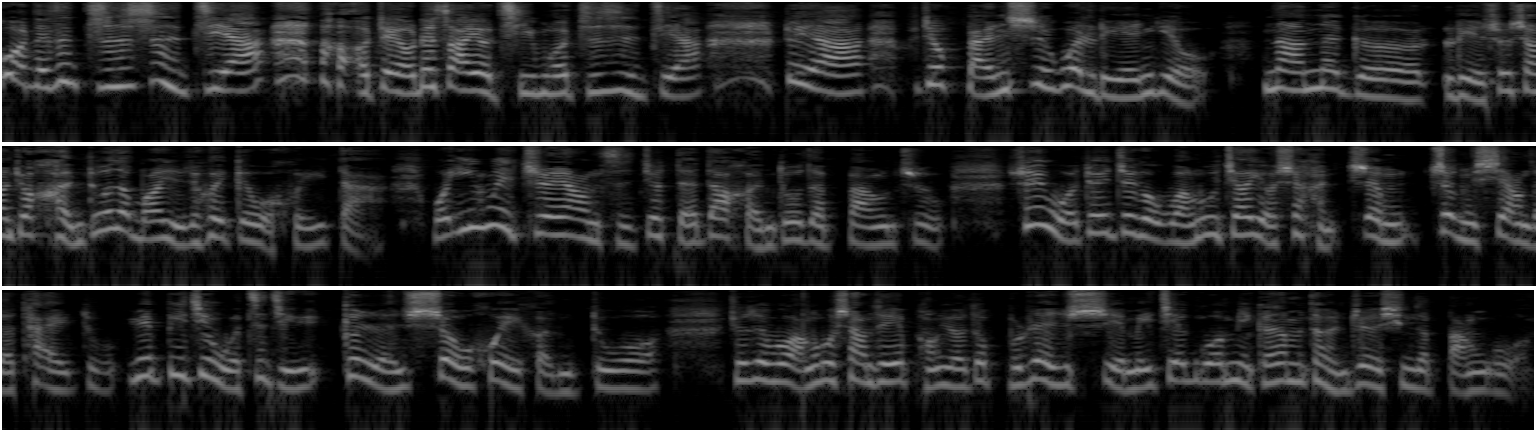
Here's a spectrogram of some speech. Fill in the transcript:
或者是知识家 哦，对，我那时候还有奇摩知识家，对啊，就凡事问连友，那那个脸书上就很多的网友就会给我回答，我因为这样子就得到很多的帮助，所以我对这个网络交友是很正正向的态度，因为毕竟我自己个人受惠很多，就是网络上这些朋友都不认识也没见过面，可他们都很热心的帮我。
